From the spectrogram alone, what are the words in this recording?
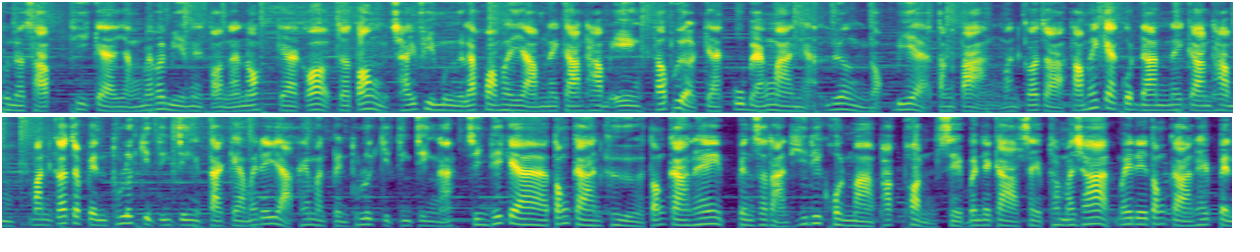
ทุนทรัพย์ที่แกยังไม่ค่อยมีในตอนนั้นเนาะแกก็จะต้องใช้ฝีมือและความพยายามในการทำเอง ถ้าเผื่อแกกู้แบงค์มาเนี่ยเรื่องดอกเบี้ยต่างๆ มันก็จะทำให้แกกดดันในการทำมันก็จะเป็นธุรกิจจริง ๆ แต่แกไม่ได้อยากให้มันเป็นธุรกิจจริงๆนะสิ่งที่แกต้องการคือต้องการให้เป็นสถานที่ที่คนมาพักผ่อนเสพบรรยากาศเสพธรรมชาติ ไม่ได้ต้องการให้เป็น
